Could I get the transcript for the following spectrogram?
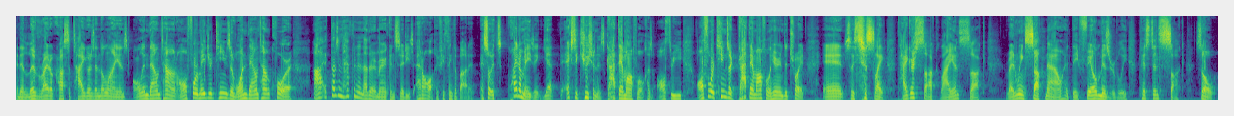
and then live right across the Tigers and the Lions, all in downtown, all four major teams in one downtown core. Uh, it doesn't happen in other American cities at all, if you think about it. And so it's quite amazing. Yet the execution is goddamn awful because all three, all four teams are goddamn awful here in Detroit. And so it's just like Tigers suck, Lions suck, Red Wings suck now. They fail miserably. Pistons suck. So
